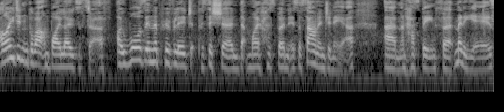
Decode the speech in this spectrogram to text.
I didn't go out and buy loads of stuff. I was in the privileged position that my husband is a sound engineer um, and has been for many years,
